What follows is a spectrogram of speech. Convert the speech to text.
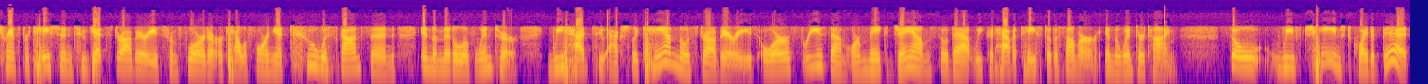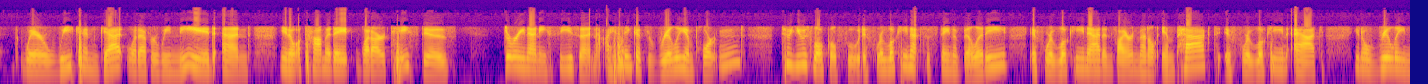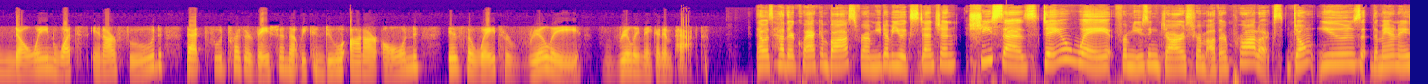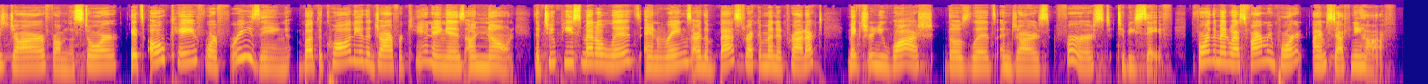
transportation to get strawberries from Florida or California to Wisconsin in the middle of winter. We had to actually can those strawberries or freeze them or make jam so that we could have a taste of the summer in the wintertime. So we've changed quite a bit where we can get whatever we need and, you know, accommodate what our taste is during any season. I think it's really important to use local food. If we're looking at sustainability, if we're looking at environmental impact, if we're looking at you know really knowing what's in our food, that food preservation that we can do on our own is the way to really really make an impact. That was Heather Quackenboss from UW Extension. She says stay away from using jars from other products. Don't use the mayonnaise jar from the store. It's okay for freezing, but the quality of the jar for canning is unknown. The two piece metal lids and rings are the best recommended product. make sure you wash those lids and jars first to be safe. For the Midwest Farm Report, I'm Stephanie Hoff.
